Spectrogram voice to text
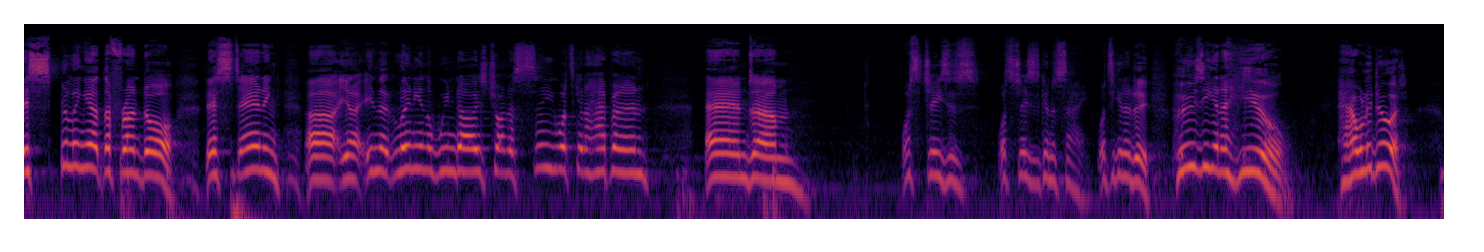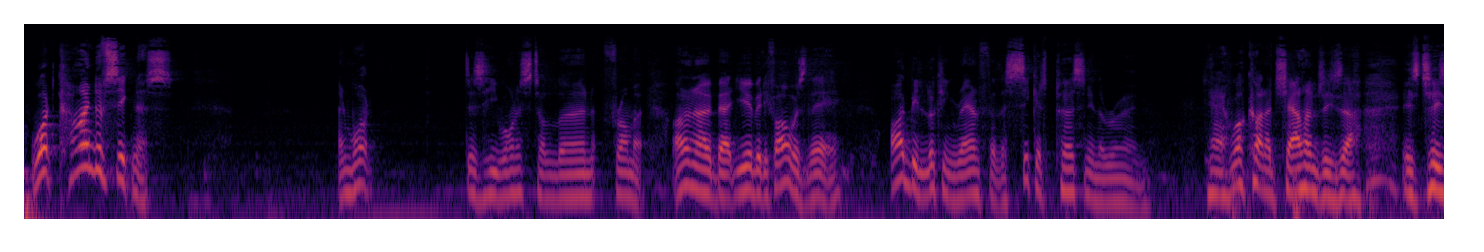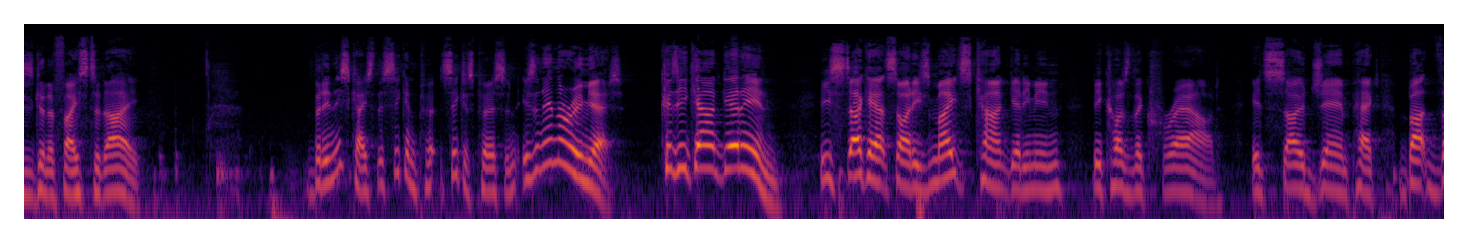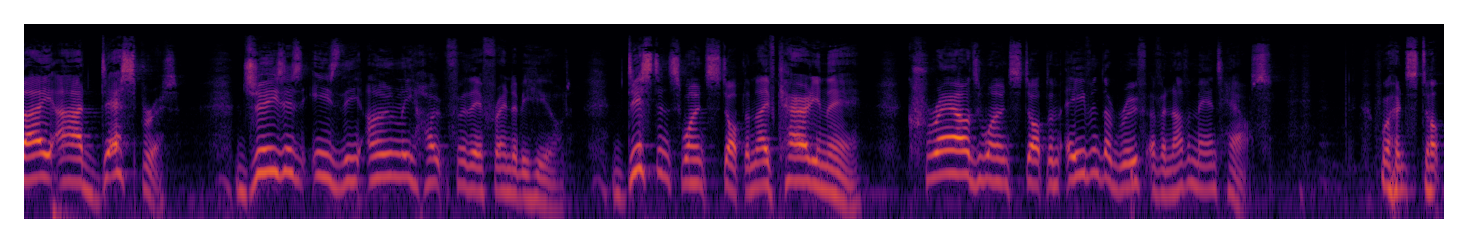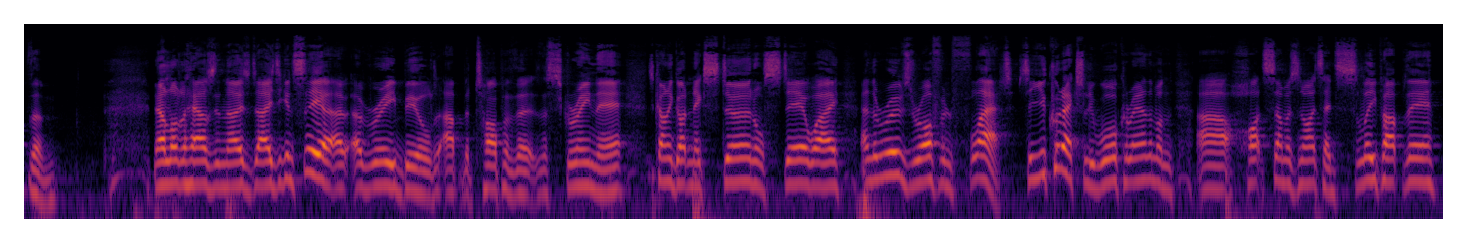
They're spilling out the front door. They're standing, uh, you know, in the, leaning in the windows, trying to see what's going to happen. And um, what's Jesus? What's Jesus going to say? What's he going to do? Who's he going to heal? How will he do it? What kind of sickness? And what does he want us to learn from it? I don't know about you, but if I was there, I'd be looking around for the sickest person in the room. Yeah, what kind of challenges uh, is Jesus going to face today? But in this case, the sickest person isn't in the room yet because he can't get in. He's stuck outside. His mates can't get him in because the crowd. It's so jam packed. But they are desperate. Jesus is the only hope for their friend to be healed. Distance won't stop them. They've carried him there. Crowds won't stop them. Even the roof of another man's house won't stop them. Now, a lot of houses in those days, you can see a, a, rebuild up the top of the, the screen there. It's kind of got an external stairway, and the roofs are often flat. So you could actually walk around them on uh, hot summer's nights. They'd sleep up there.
